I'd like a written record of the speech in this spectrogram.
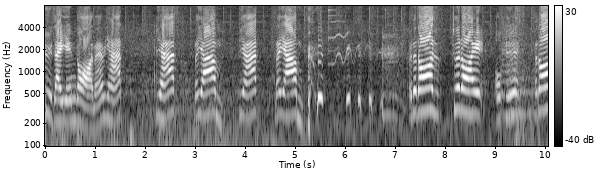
อใจเย็นก่อนนะพี่ฮาร์ดพี่ฮาร์ดนายยำพี่ฮาร์ดนายยำเฮ้ยนาดอนช่วยหน่อยโอเคนาดอ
